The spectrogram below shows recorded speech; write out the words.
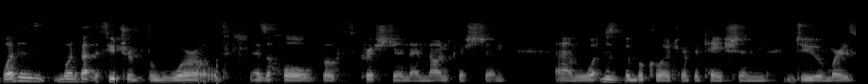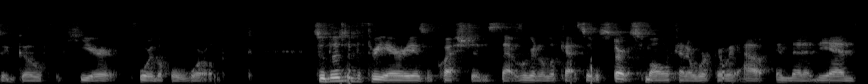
what is what about the future of the world as a whole, both Christian and non-Christian? Um, what does biblical interpretation do, and where does it go from here for the whole world? So those are the three areas of questions that we're going to look at. So we'll start small and kind of work our way out, and then at the end,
